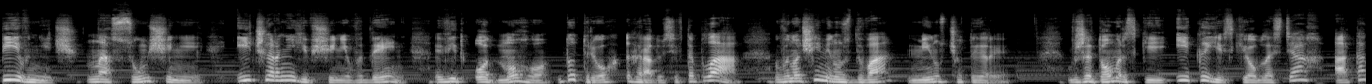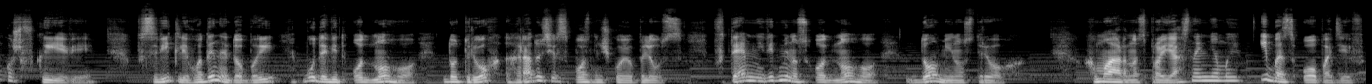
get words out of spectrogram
Північ на Сумщині і Чернігівщині в день від 1 до 3 градусів тепла, вночі мінус 2, мінус 4. В Житомирській і Київській областях, а також в Києві. В світлі години доби буде від 1 до 3 градусів з позначкою плюс, в темні від мінус 1 до мінус 3. Хмарно з проясненнями і без опадів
